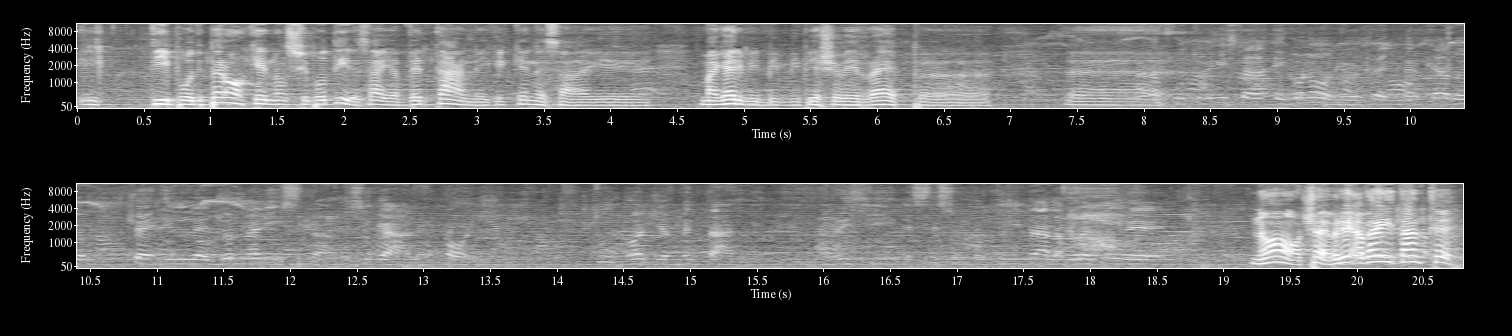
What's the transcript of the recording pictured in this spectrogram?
il tipo di... però che non si può dire, sai, a vent'anni, che, che ne sai? Magari mi, mi piaceva il rap. eh, Ma dal punto di vista economico, cioè il mercato, cioè il giornalista musicale oggi, a 20 anni avresti le stesse opportunità lavorative? No, cioè avrei, avrei tante,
